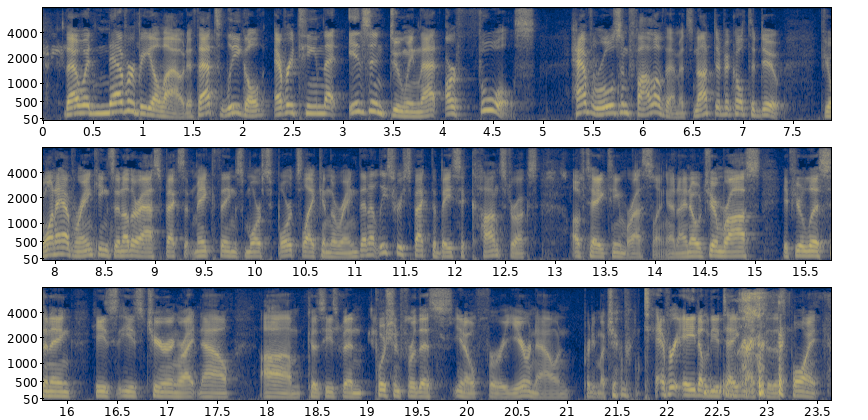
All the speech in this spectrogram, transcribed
that would never be allowed. If that's legal, every team that isn't doing that are fools. Have rules and follow them. It's not difficult to do." if you want to have rankings and other aspects that make things more sports like in the ring, then at least respect the basic constructs of tag team wrestling. And I know Jim Ross, if you're listening, he's he's cheering right now because um, he's been pushing for this, you know, for a year now, and pretty much every every AW tag match to this point.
